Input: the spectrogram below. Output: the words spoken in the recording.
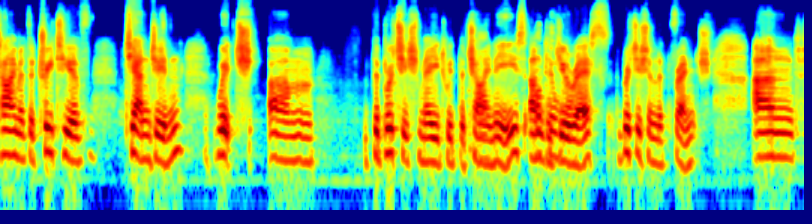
time of the Treaty of Tianjin, which um, the British made with the Chinese under Opium duress, the British and the French, and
